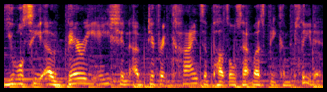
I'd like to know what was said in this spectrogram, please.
you will see a variation of different kinds of puzzles that must be completed.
